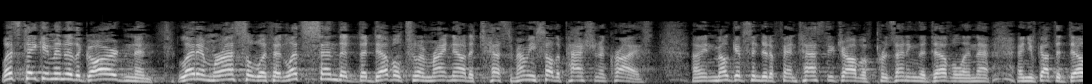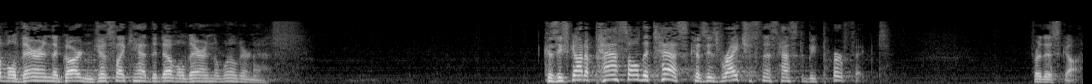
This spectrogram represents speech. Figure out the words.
Let's take him into the garden and let him wrestle with it. Let's send the, the devil to him right now to test him. How many saw the Passion of Christ? I mean, Mel Gibson did a fantastic job of presenting the devil in that. And you've got the devil there in the garden just like you had the devil there in the wilderness. Because he's got to pass all the tests because his righteousness has to be perfect for this God.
